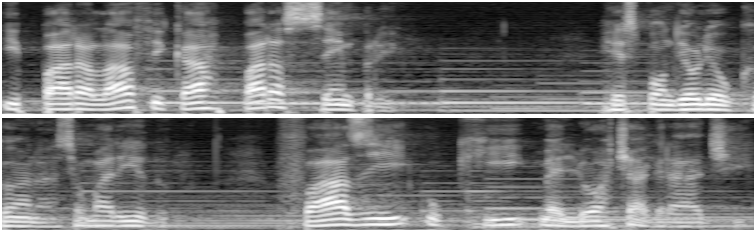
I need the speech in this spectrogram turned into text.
e para lá ficar para sempre. Respondeu-lhe Eucana, seu marido: Faze o que melhor te agrade.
